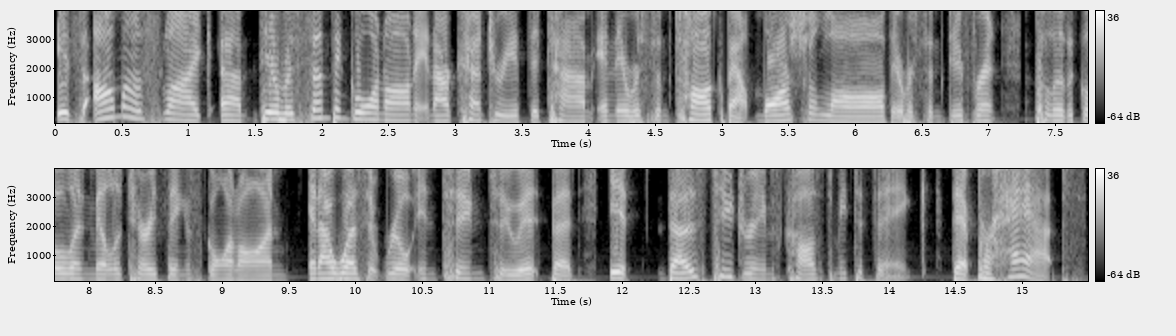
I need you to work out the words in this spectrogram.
it's almost like um, there was something going on in our country at the time, and there was some talk about martial law. There were some different political and military things going on, and I wasn't real in tune to it. But it those two dreams caused me to think that perhaps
